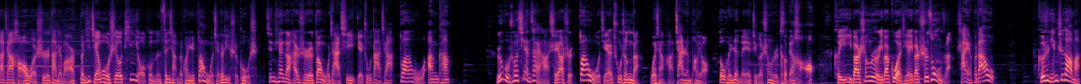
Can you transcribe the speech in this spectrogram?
大家好，我是大力丸。本期节目是由听友跟我们分享的关于端午节的历史故事。今天呢还是端午假期，也祝大家端午安康。如果说现在啊谁要是端午节出生的，我想哈家人朋友都会认为这个生日特别好，可以一边生日一边过节，一边吃粽子，啥也不耽误。可是您知道吗？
